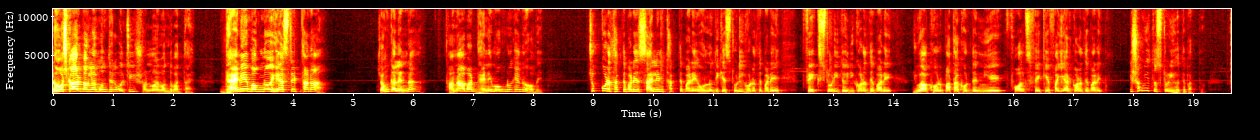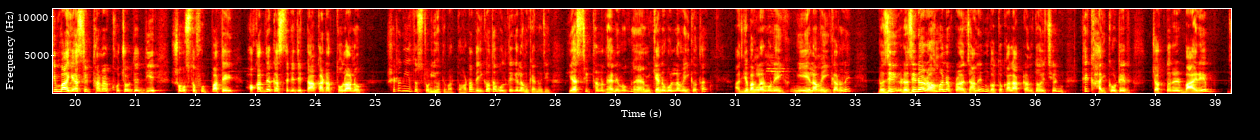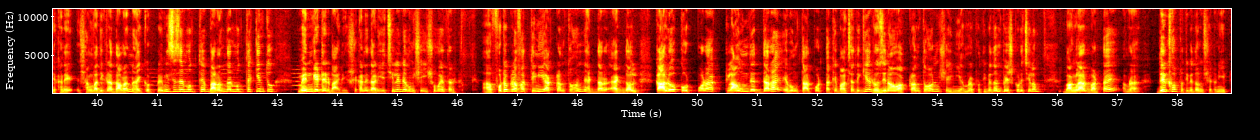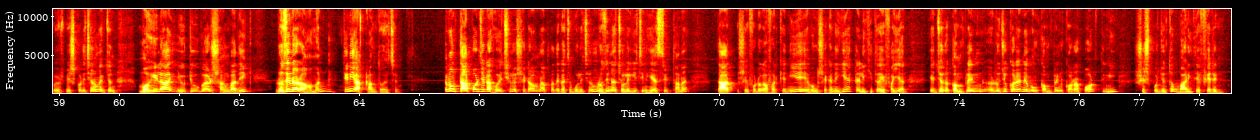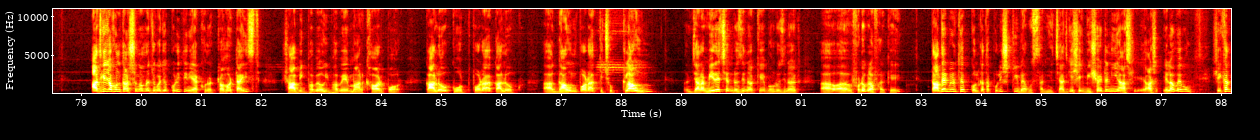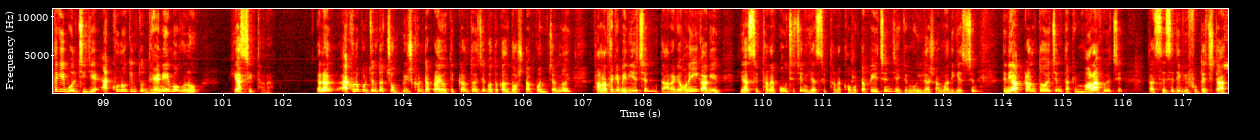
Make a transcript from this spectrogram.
নমস্কার, বাংলার মন থেকে বলছি সন্ময় বন্দ্যোপাধ্যায়। ধ্যানে মগ্ন হিয়া স্ট্রিট থানা। চমকালেন না? থানা আবার ধ্যানে মগ্ন কেন হবে? চুপ করে থাকতে পারে, সাইলেন্ট থাকতে পারে, অন্যদিকে স্টোরি ঘটাতে পারে ফেক স্টোরি তৈরি করাতে পারে, জুয়াখোর, পাতাখোরদের নিয়ে ফলস ফেক এফআইআর করাতে পারে। এসব নিয়ে তো স্টোরি হতে পারতো। কিংবা হিয়া স্ট্রিট থানার খোচরদের দিয়ে সমস্ত ফুটপাতে হকারদের কাছ থেকে যে টাকাটা তোলানো সেটা নিয়ে তো স্টোরি হতে পারতো। হঠাৎ এই কথা বলতে গেলাম কেন? যে হিয়া স্ট্রিট থানা ধ্যানে মগ্ন হ্যাঁ আমি কেন বললাম এই কথা? আজকে বাংলার মনে এই নিয়ে এলাম এই কারণে। রজি, রজিনা রহমান আপনারা জানেন, গতকাল আক্রান্ত হয়েছিলেন ঠিক হাইকোর্টের চত্বরের বাইরে, যেখানে সাংবাদিকরা দাঁড়ান হাইকোর্ট প্রেমিসেসের মধ্যে, বারান্দার মধ্যে, কিন্তু মেন গেটের বাইরে। সেখানে দাঁড়িয়েছিলেন এবং সেই সময় তার ফটোগ্রাফার তিনি আক্রান্ত হন। একদল একদল কালো কোট পরা ক্লাউনদের দ্বারা এবং তারপর তাকে বাঁচাতে গিয়ে রোজিনাও আক্রান্ত হন। সেই নিয়ে আমরা প্রতিবেদন পেশ করেছিলাম। বাংলার বার্তায় আমরা দীর্ঘ প্রতিবেদন সেটা নিয়ে পেশ করেছিলাম। একজন মহিলা ইউটিউবার, সাংবাদিক রোজিনা রহমান, তিনি আক্রান্ত হয়েছেন। এবং তারপর যেটা হয়েছিল সেটাও আমরা আপনাদের কাছে বলেছিলাম। রোজিনা চলে গিয়েছেন হেয়ার স্ট্রিট থানায়। তার সেই ফটোগ্রাফারকে নিয়ে এবং সেখানে গিয়ে একটা লিখিত এফআইআর এর জন্য কমপ্লেন রুজু করেন এবং কমপ্লেন করার পর তিনি শেষ পর্যন্ত বাড়িতে ফেরেন। আজকে যখন তার সঙ্গে আমরা যোগাযোগ করি, তিনি এখনও ট্রমাটাইজড স্বাভাবিকভাবে ওইভাবে মার খাওয়ার পর, কালো কোট পরা, কালো গাউন পরা কিছু ক্লাউন যারা মেরেছেন রোজিনাকে এবং রোজিনার ফটোগ্রাফারকে তাদের বিরুদ্ধে কলকাতা পুলিশ কী ব্যবস্থা নিয়েছে? আজকে সেই বিষয়টা নিয়ে এলাম এবং সেখান থেকেই বলছি যে এখনও কিন্তু ধ্যানে মগ্ন হিয়াসির থানা। কেন এখনও পর্যন্ত চব্বিশ ঘণ্টা প্রায় অতিক্রান্ত হয়েছে। গতকাল দশটা পঞ্চান্নয় থানা থেকে বেরিয়েছেন। তার আগে অনেক আগে হিয়াস্ট্রিট থানায় পৌঁছেছেন। হিয়াস্ট্রিট থানা খবরটা পেয়েছেন যে একজন মহিলা সাংবাদিক এসেছেন। তিনি আক্রান্ত হয়েছেন, তাকে মারা হয়েছে। তার সিসিটিভি ফুটেজটা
